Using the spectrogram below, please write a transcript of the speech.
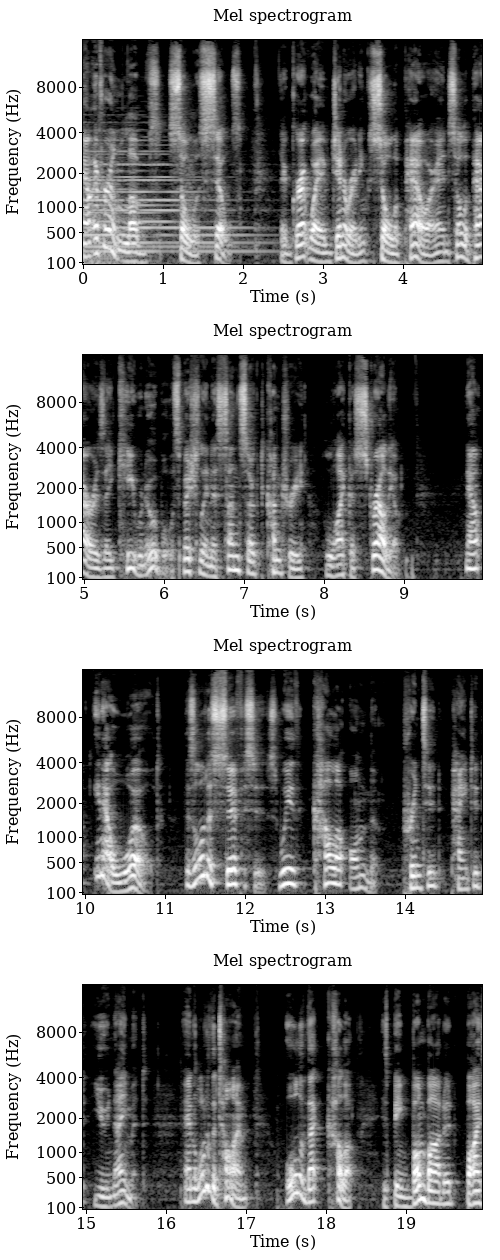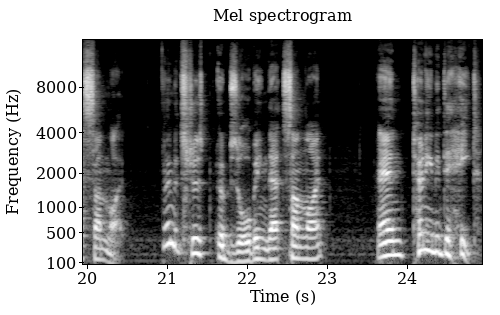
Now, everyone loves solar cells. They're a great way of generating solar power, and solar power is a key renewable, especially in a sun soaked country like Australia. Now, in our world, there's a lot of surfaces with colour on them printed, painted, you name it. And a lot of the time, all of that colour is being bombarded by sunlight. And it's just absorbing that sunlight and turning it into heat,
